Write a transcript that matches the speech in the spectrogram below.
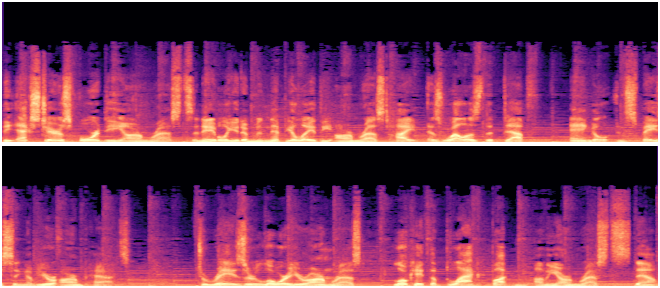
The X-Chair's 4D armrests enable you to manipulate the armrest height as well as the depth, angle, and spacing of your arm pads. To raise or lower your armrest, locate the black button on the armrest stem.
